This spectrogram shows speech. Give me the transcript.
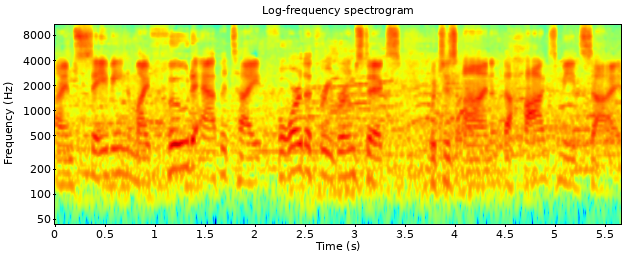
I'm saving my food appetite for the Three Broomsticks, which is on the Hogsmeade side.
